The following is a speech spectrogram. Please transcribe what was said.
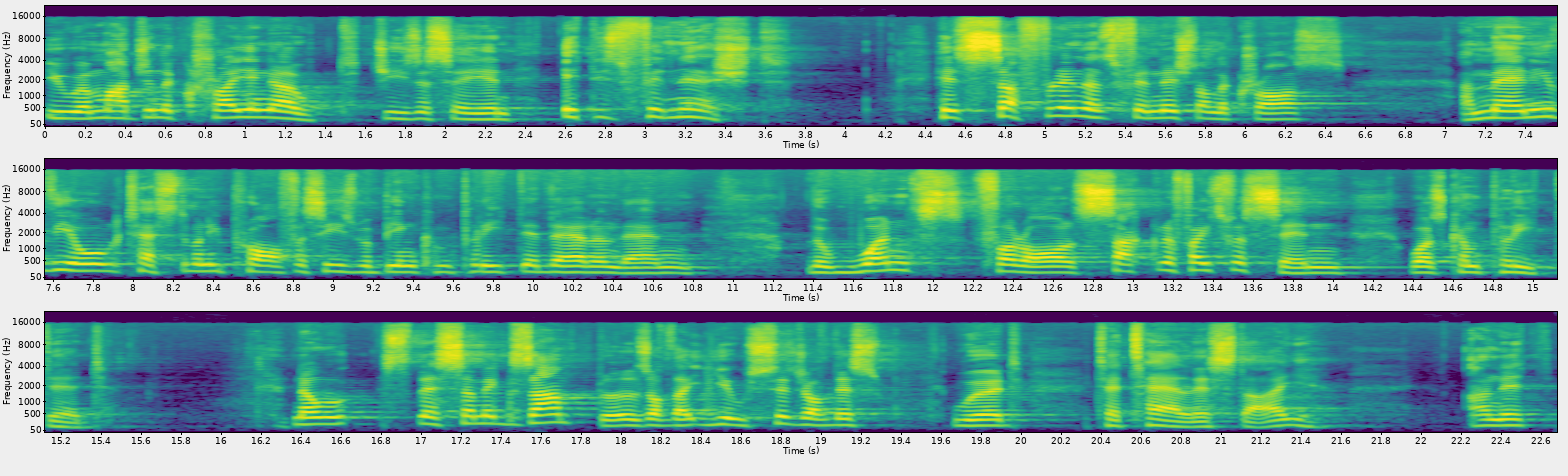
you imagine the crying out, Jesus saying, It is finished. His suffering has finished on the cross, and many of the Old Testament prophecies were being completed there and then. The once for all sacrifice for sin was completed. Now, there's some examples of the usage of this word tetelestai, and it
